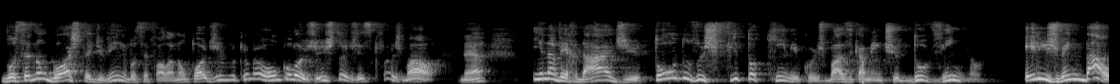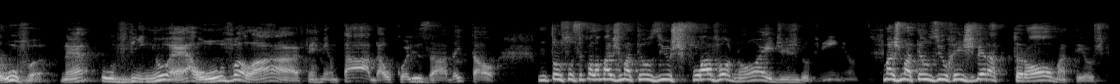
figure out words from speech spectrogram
Você não gosta de vinho, você fala, não pode porque o meu oncologista disse que faz mal, né? E na verdade, todos os fitoquímicos, basicamente, do vinho, eles vêm da uva, né? O vinho é a uva lá fermentada, alcoolizada e tal. Então, se você falar mais Mateus e os flavonoides do vinho, mais Mateus e o resveratrol, Mateus,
